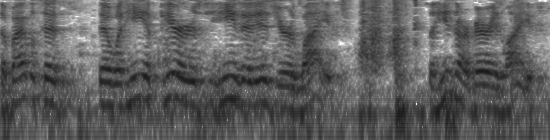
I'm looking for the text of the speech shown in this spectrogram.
The Bible says that when He appears, He that is your life. So He's our very life.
